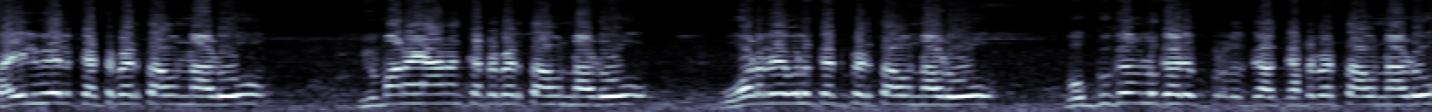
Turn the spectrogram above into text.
రైల్వేలు కట్టబెడతా ఉన్నాడు విమానయానం కట్టబెడతా ఉన్నాడు ఓడరేవులు కట్టబెడతా ఉన్నాడు బొగ్గు గనులు కట్టబెడతా ఉన్నాడు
